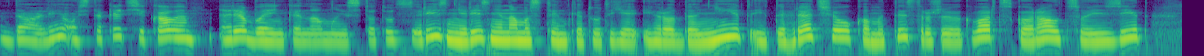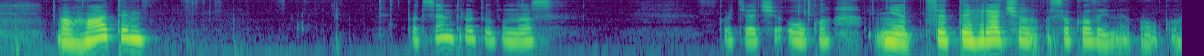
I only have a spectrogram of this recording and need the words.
Далі ось таке цікаве рябеньке намисто. Тут різні різні намистинки. Тут є і родоніт, і тигряче око, аметист, рожевий кварц, корал, цуїзіт, агати. По центру тут у нас котяче око. Ні, це тигрячо соколине око.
